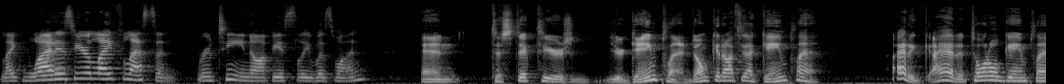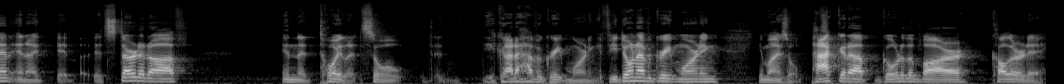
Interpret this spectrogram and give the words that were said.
Like what is your life lesson? Routine obviously was one. and to stick to your your game plan. Don't get off that game plan. I had a I had a total game plan, and I it, it started off in the toilet. So you got to have a great morning. If you don't have a great morning, you might as well pack it up, go to the bar, call her a day.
